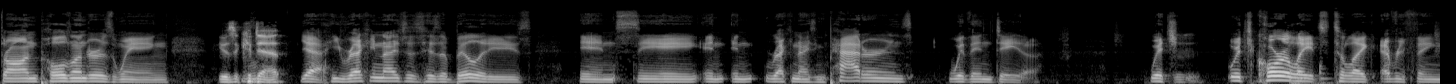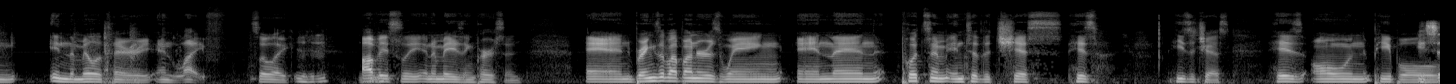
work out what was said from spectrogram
Thrawn pulls under his wing. He was a cadet. Yeah, he recognizes his abilities in seeing in in recognizing patterns within data, which which correlates to like everything in the military and life. So like mm-hmm. obviously an amazing person. And brings him up under his wing and then puts him into the Chiss his he's a Chiss. His own people He, s-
